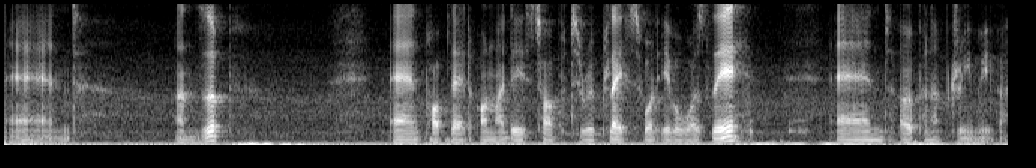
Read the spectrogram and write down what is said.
and unzip and pop that on my desktop to replace whatever was there and open up Dreamweaver.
